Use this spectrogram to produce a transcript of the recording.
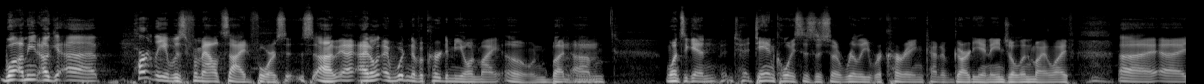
well i mean okay, uh, partly it was from outside forces uh, I, I don't it wouldn't have occurred to me on my own but um once again, Dan Kois is just a really recurring kind of guardian angel in my life. Uh, uh,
